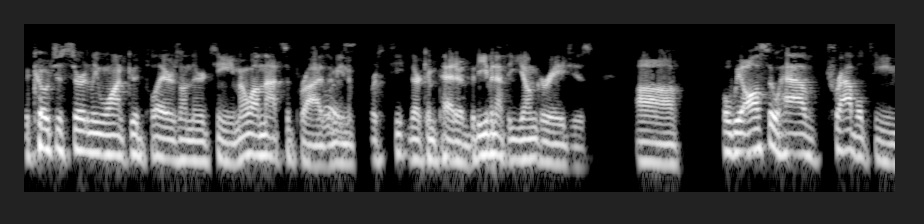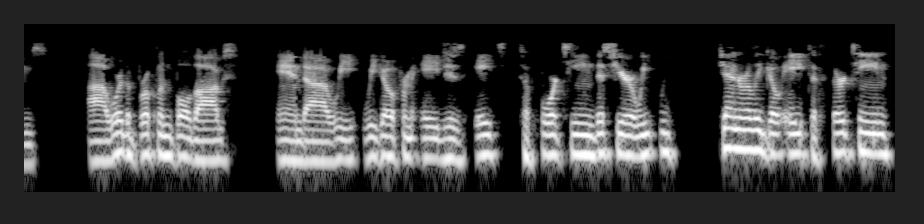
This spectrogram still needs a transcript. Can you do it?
the coaches certainly want good players on their team. Well, not surprised. I mean, of course, te- they're competitive, but even at the younger ages. Uh, but we also have travel teams. Uh, we're the Brooklyn Bulldogs, and uh, we we go from ages eight to fourteen. This year, we we generally go eight to thirteen.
